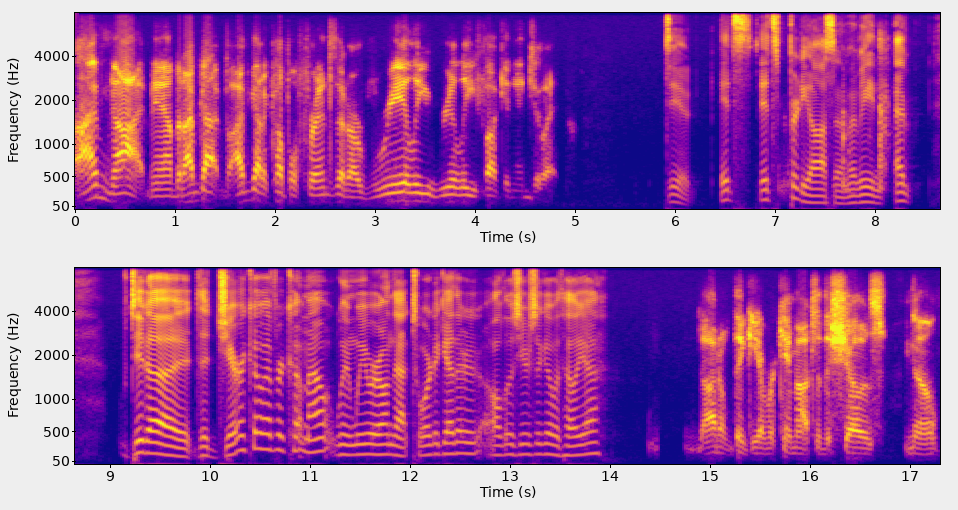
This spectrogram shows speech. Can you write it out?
I'm not, man, but I've got I've got a couple friends that are really, really fucking into it. Dude, it's it's pretty awesome. I mean, I, did uh did Jericho ever come out when we were on that tour together all those years ago with Hell Yeah? I don't think he ever came out to the shows, no.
